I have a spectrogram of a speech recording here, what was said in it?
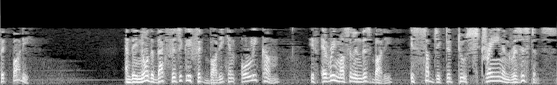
fit body. And they know that that physically fit body can only come if every muscle in this body is subjected to strain and resistance.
